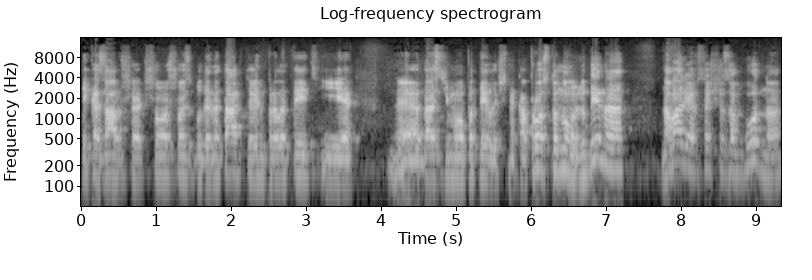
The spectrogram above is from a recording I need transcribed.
і казав, що якщо щось буде не так, то він прилетить і е, дасть йому потиличника. Просто ну людина навалює все, що завгодно,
